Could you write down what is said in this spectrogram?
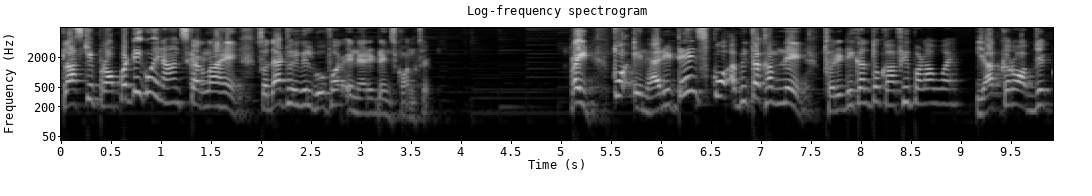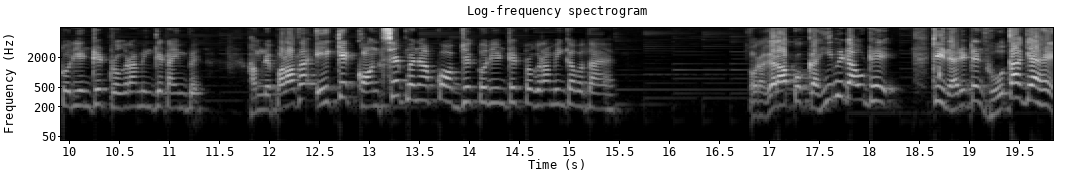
क्लास की प्रॉपर्टी को इनहांस करना है। So that we will go for inheritance concept right तो इनहेरिटेंस को अभी तक हमने थोरिटिकल तो काफ़ी पढ़ा हुआ है। याद करो ऑब्जेक्ट ओरिएंटेड प्रोग्रामिंग के टाइम पे। हमने पढ़ा था, एक एक कॉन्सेप्ट मैंने आपको ऑब्जेक्ट ओरिएंटेड प्रोग्रामिंग का बताया है। और अगर आपको कहीं भी डाउट है कि इनहेरिटेंस होता क्या है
